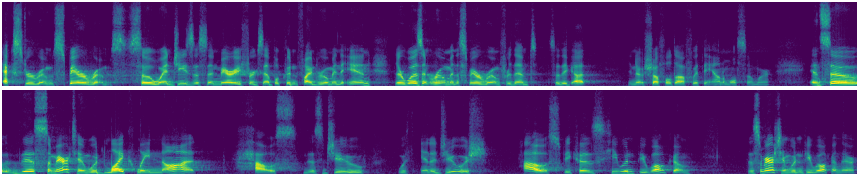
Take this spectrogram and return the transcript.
extra rooms, spare rooms. So when Jesus and Mary, for example, couldn't find room in the inn, there wasn't room in the spare room for them, so they got, you know, shuffled off with the animals somewhere. And so this Samaritan would likely not house this Jew within a Jewish house because he wouldn't be welcome. The Samaritan wouldn't be welcome there.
